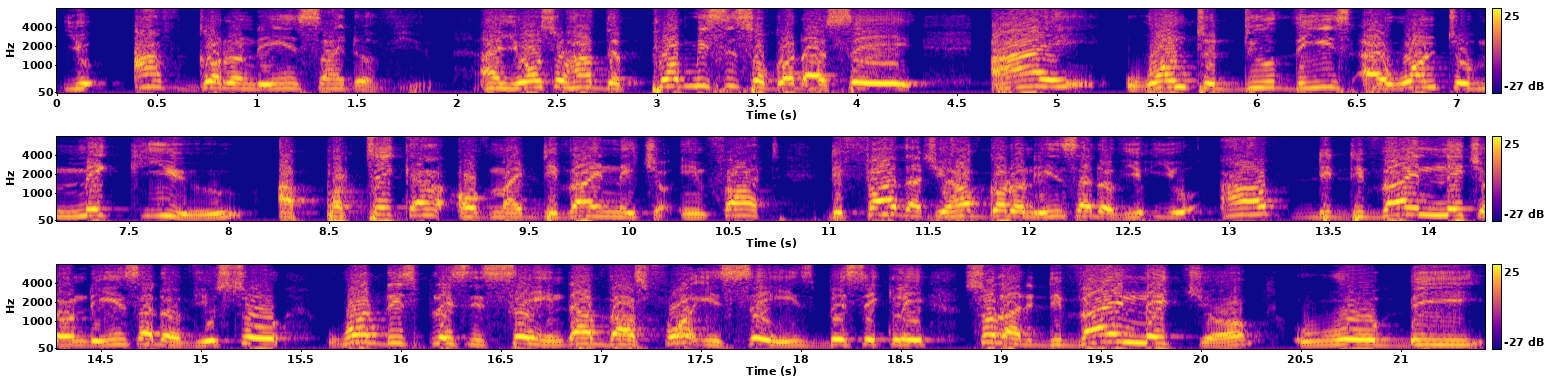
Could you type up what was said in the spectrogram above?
You have God on the inside of you. And you also have the promises of God that say, I want to do this. I want to make you a partaker of my divine nature. In fact, the fact that you have God on the inside of you, you have the divine nature on the inside of you. So what this place is saying, that verse 4 is saying is basically so that the divine nature will be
